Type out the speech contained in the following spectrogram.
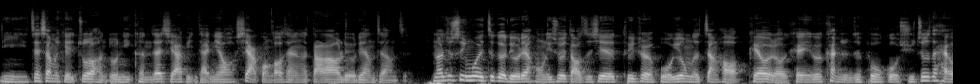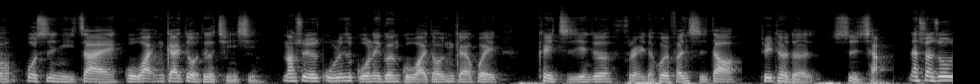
你在上面可以做到很多，你可能在其他平台你要下广告才能够达到流量这样子。那就是因为这个流量红利，所以导致一些 Twitter 活用的账号 KOL 可以会看准这波过去。这在台湾或是你在国外应该都有这个情形。那所以无论是国内跟国外都应该会可以直言，就是 Thread 会分食到 Twitter 的市场。那虽然说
